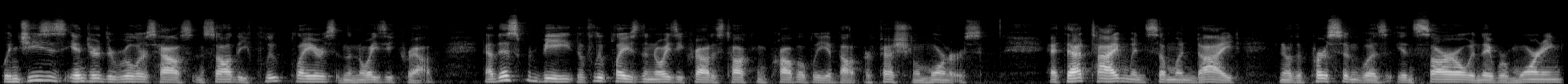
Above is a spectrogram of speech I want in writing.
when Jesus entered the ruler's house and saw the flute players and the noisy crowd. Now, this would be the flute players and the noisy crowd is talking probably about professional mourners. At that time, when someone died, you know, the person was in sorrow and they were mourning,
